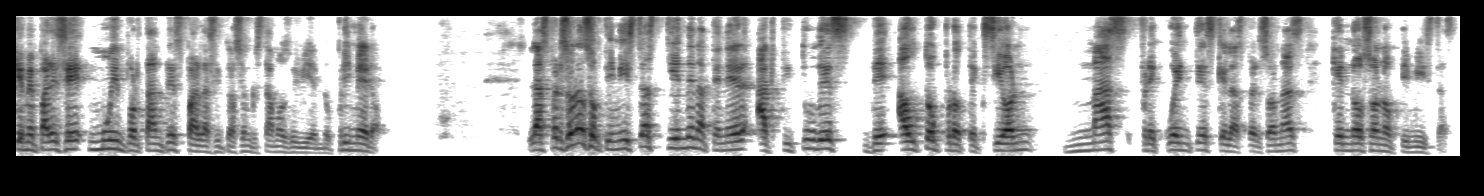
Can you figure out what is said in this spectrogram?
que me parece muy importantes para la situación que estamos viviendo. Primero, las personas optimistas tienden a tener actitudes de autoprotección más frecuentes que las personas no son optimistas.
